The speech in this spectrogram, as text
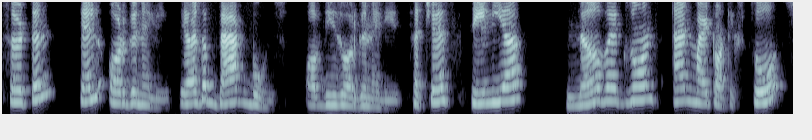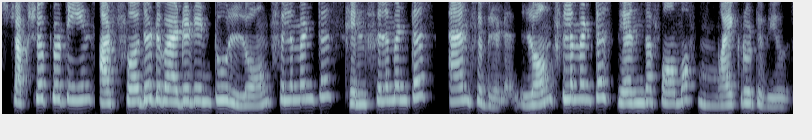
certain cell organelles. They are the backbones of these organelles, such as cilia, nerve axons, and mitotic. So, structure proteins are further divided into long filamentous, thin filamentous, and fibrillar. Long filamentous, they are in the form of microtubules.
